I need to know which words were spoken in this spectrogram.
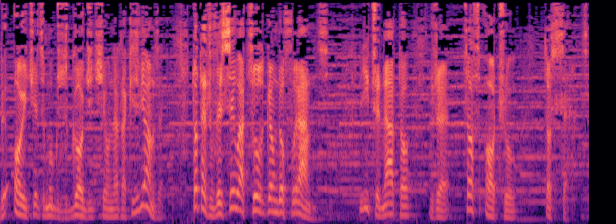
by ojciec mógł zgodzić się na taki związek. To też wysyła córkę do Francji. Liczy na to, że co z oczu, to z serca.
